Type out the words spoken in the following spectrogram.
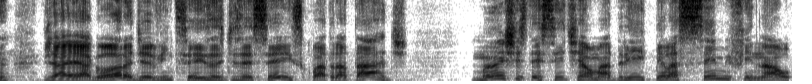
já é agora, dia 26 às 16, 4 da tarde. Manchester City Real Madrid pela semifinal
